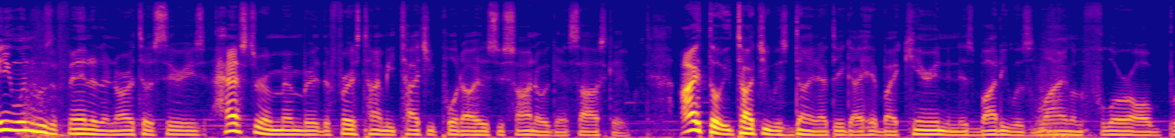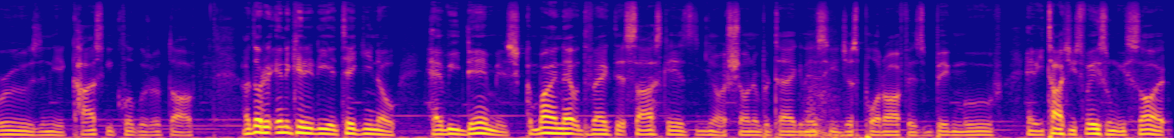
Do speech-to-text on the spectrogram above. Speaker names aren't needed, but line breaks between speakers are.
Anyone who's a fan of the Naruto series has to remember the first time Itachi pulled out his Susanoo against Sasuke. I thought Itachi was done after he got hit by Kirin and his body was lying on the floor all bruised and the Akatsuki cloak was ripped off. I thought it indicated he had taken, you know, heavy damage. Combine that with the fact that Sasuke is, you know, a shonen protagonist, he just pulled off his big move and Itachi's face when he saw it.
